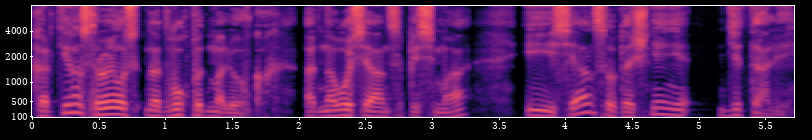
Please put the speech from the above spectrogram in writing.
Картина строилась на двух подмалевках. Одного сеанса письма и сеанса уточнения деталей.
